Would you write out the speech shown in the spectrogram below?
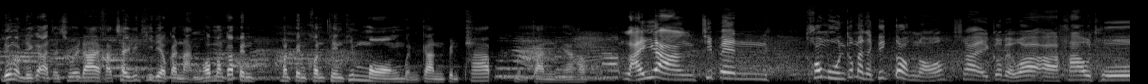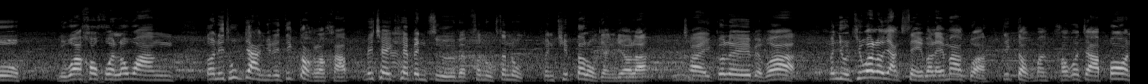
เรื่องแบบนี้ก็อาจจะช่วยได้ครับ ใช้วิธีเดียวกับหนัง เพราะมันก็เป็นมันเป็นคอนเทนต์ที่มองเหมือนกันเป็นภาพเหมือนกันอย่างเงี้ยครับ หลายอย่างที่เป็นข้อมูลก็มาจาก TikTok เนาะใช่ก็แบบว่าอ่า how to หรือว่าข้อควรระวัง ตอนนี้ทุกอย่างอยู่ใน TikTok แล้วครับ ไม่ใช่แค่เป็นสื่อแบบสนุกสนุกเป็นคลิปตลกอย่างเดียวละใช่ก็เลยแบบว่ามันอยู่ที่ว่าเราอยากเสพอะไรมากกว่า TikTok มันเขาก็จะป้อน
